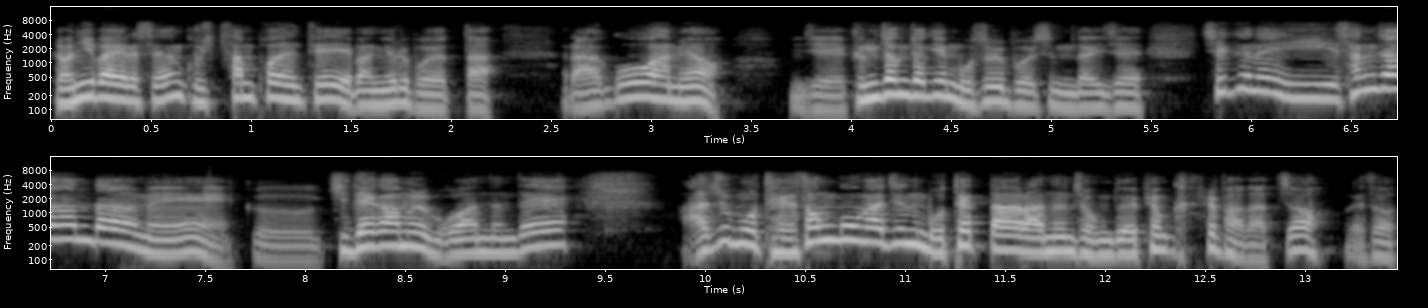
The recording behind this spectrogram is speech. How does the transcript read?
변이 바이러스는 93%의 예방률을 보였다라고 하며 이제 긍정적인 모습을 보였습니다. 이제 최근에 이 상장한 다음에 그 기대감을 모았는데 아주 뭐 대성공하지는 못했다라는 정도의 평가를 받았죠. 그래서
